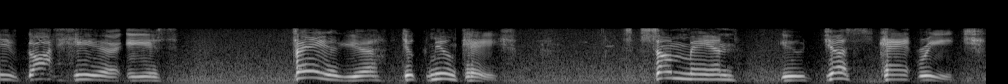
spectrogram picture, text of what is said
we've got here is failure to communicate. Some men you just can't reach.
